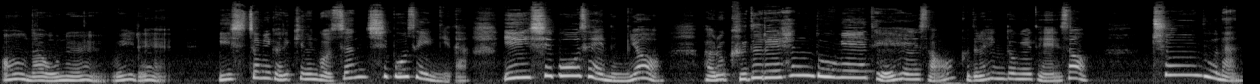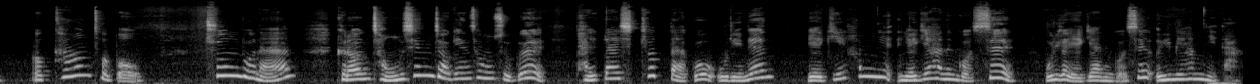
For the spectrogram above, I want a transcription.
어우, 나 오늘 왜 이래? 이 시점이 가리키는 것은 15세입니다. 이 15세는요, 바로 그들의 행동에 대해서, 그들의 행동에 대해서 충분한, accountable, 충분한 그런 정신적인 성숙을 발달시켰다고 우리는 얘기합니, 얘기하는 것을, 우리가 얘기하는 것을 의미합니다.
